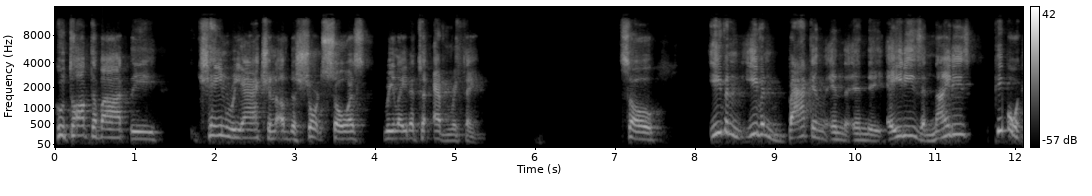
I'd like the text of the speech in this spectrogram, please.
who talked about the chain reaction of the short psoas related to everything. So even even back in in the, in the 80s and 90s, people.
